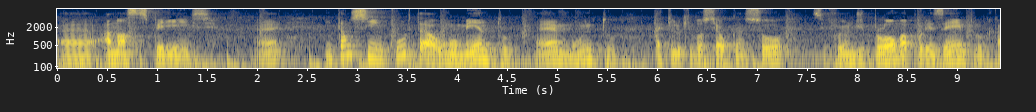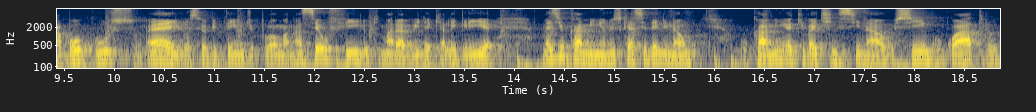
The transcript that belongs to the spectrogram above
é, a nossa experiência. Né? Então, sim, curta o momento né, muito daquilo que você alcançou. Se foi um diploma, por exemplo, acabou o curso, né? E você obtém um diploma, nasceu o filho, que maravilha, que alegria. Mas e o caminho? Não esquece dele não. O caminho é que vai te ensinar os cinco, quatro,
